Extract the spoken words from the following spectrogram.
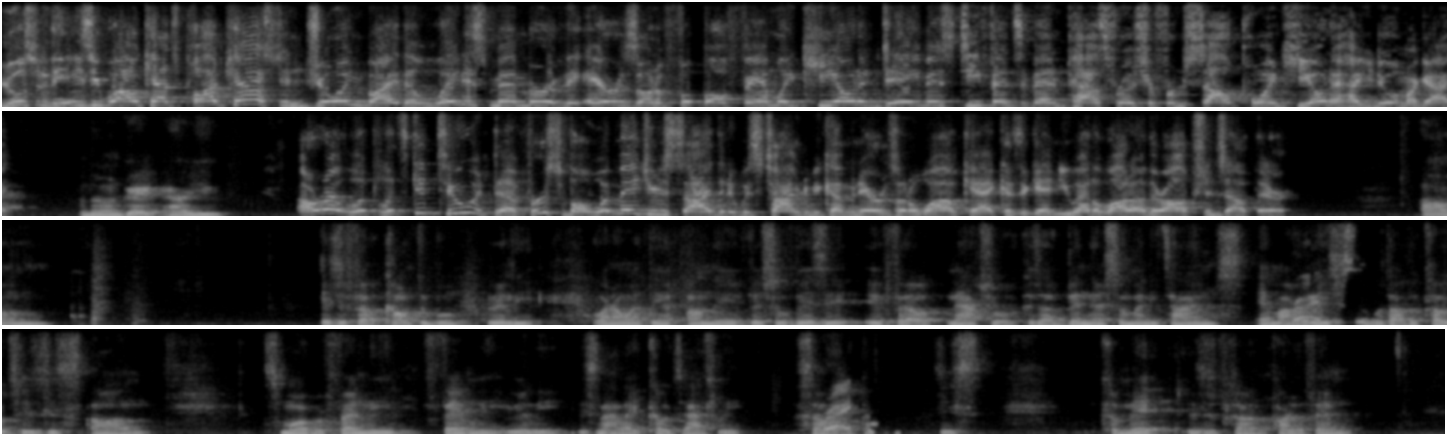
You're listening to the AZ Wildcats podcast and joined by the latest member of the Arizona football family, Keona Davis, defensive end pass rusher from Salpointe. Keona, how you doing, my guy? I'm doing great. How are you? All right, well, let's get to it. Uh, first of all, what made you decide that it was time to become an Arizona Wildcat? Because again, you had a lot of other options out there. Um, it just felt comfortable, really. When I went the, on the official visit, it felt natural because I've been there so many times, and my right. relationship with other coaches is um, it's more of a friendly family, really. It's not like coach athlete. So right. just commit. This is part of the family.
